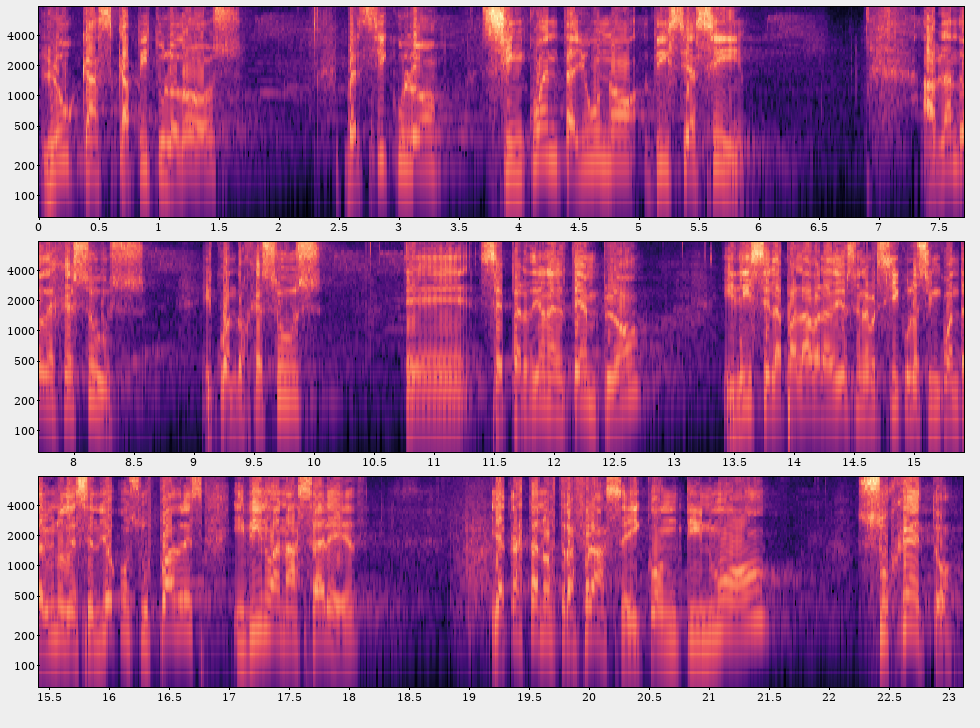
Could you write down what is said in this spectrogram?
Lucas capítulo 2, versículo 51 dice así, hablando de Jesús, y cuando Jesús eh, se perdió en el templo, y dice la palabra de Dios en el versículo 51, descendió con sus padres y vino a Nazaret. Y acá está nuestra frase, y continuó sujeto.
